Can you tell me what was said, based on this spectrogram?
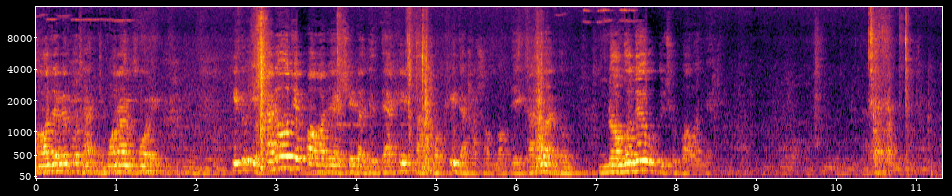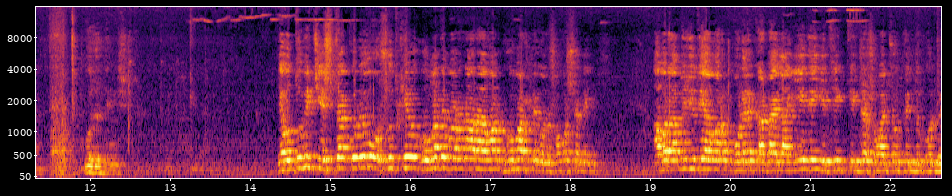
পাওয়া যাবে কোথায়? মরার পরে। কিন্তু এখানেও যে পাওয়া যায় সেটা যে দেখে তার পক্ষেই দেখা সম্ভব যে এখানেও একদম নগদেও কিছু পাওয়া যায়। যেমন তুমি চেষ্টা করেও ওষুধ খেয়েও ঘুমাতে পারো না, আর আমার ঘুম আসলে কোনো সমস্যা নেই। আবার আমি যদি আমার মনের কাটায় লাগিয়ে দিই যে ঠিক তিনটার সময় চোখ কিন্তু করবে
